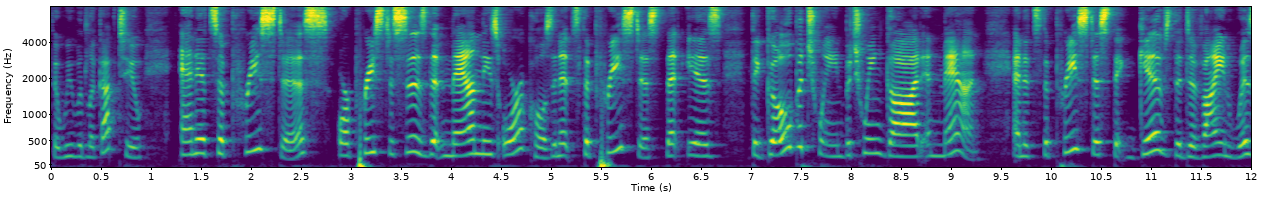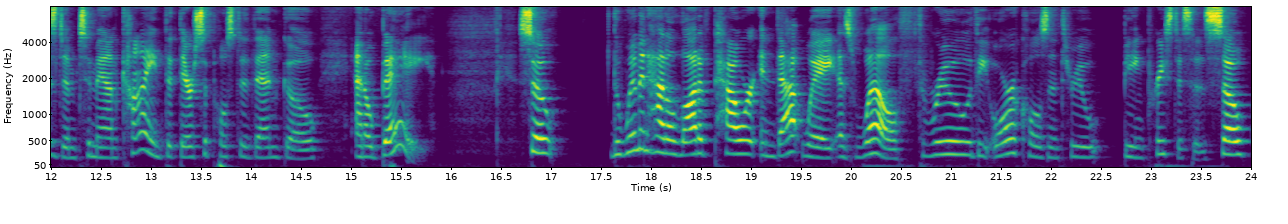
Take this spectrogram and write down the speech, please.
that we would look up to, and it's a priestess or priestesses that man these oracles, and it's the priestess that is the go between between God and man, and it's the priestess that gives the divine wisdom to mankind that they're supposed to then go and obey. So the women had a lot of power in that way as well through the oracles and through being priestesses. So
